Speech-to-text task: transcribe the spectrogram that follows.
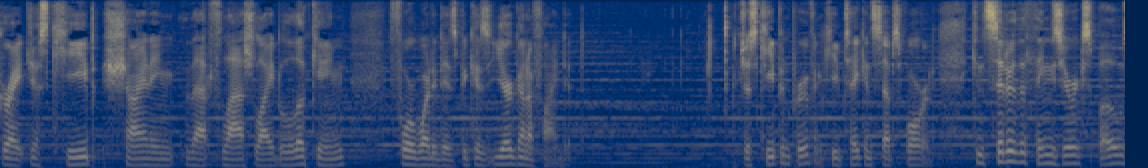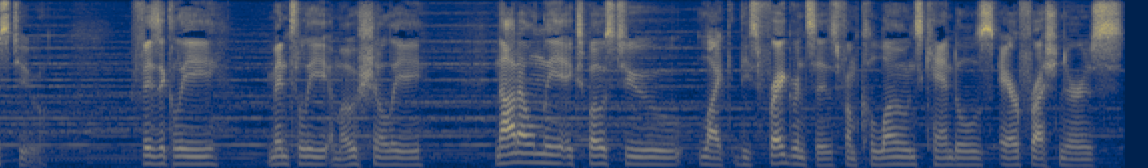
great. Just keep shining that flashlight looking for what it is because you're going to find it. Just keep improving, keep taking steps forward. Consider the things you're exposed to physically, mentally, emotionally. Not only exposed to like these fragrances from colognes, candles, air fresheners,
